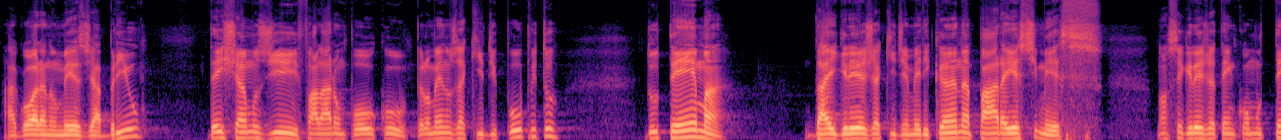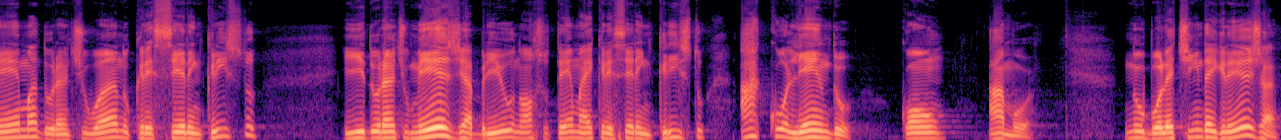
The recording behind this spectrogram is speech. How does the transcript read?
agora no mês de abril, deixamos de falar um pouco, pelo menos aqui de púlpito, do tema da igreja aqui de Americana para este mês. Nossa igreja tem como tema, durante o ano, crescer em Cristo, e durante o mês de abril, nosso tema é crescer em Cristo, acolhendo com amor no boletim da igreja,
